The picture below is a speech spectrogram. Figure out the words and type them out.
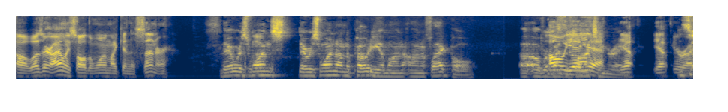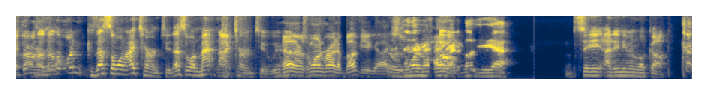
Oh, was there? I only saw the one like in the center. There was one. There was one on the podium on on a flagpole uh, over oh, by the yeah, boxing yeah. ring. Yep. Yep, you're right. So there was another that. one because that's the one I turned to. That's the one Matt and I turned to. We no, there's one right above you guys. There was one right above you. Yeah. See, I didn't even look up.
